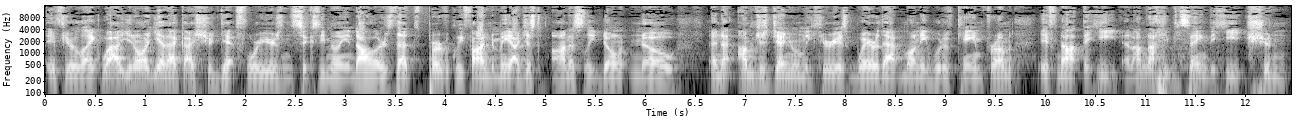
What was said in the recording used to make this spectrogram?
if you're like, wow, you know what? Yeah, that guy should get four years and sixty million dollars. That's perfectly fine to me. I just honestly don't know, and I'm just genuinely curious where that money would have came from, if not the Heat. And I'm not even saying the Heat shouldn't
